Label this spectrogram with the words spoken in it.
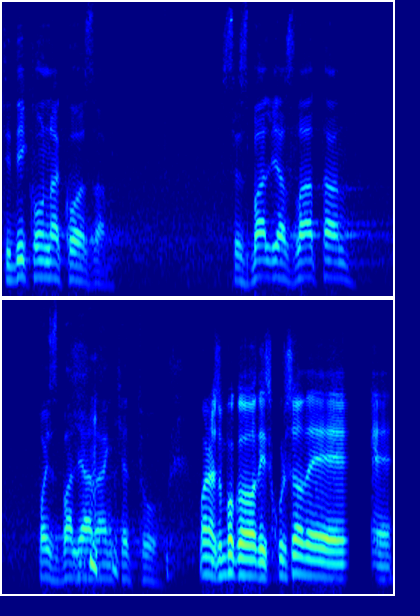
Ti dico una cosa, se sbaglia Zlatan, puoi sbagliare anche tu. Bueno, es un poco discurso de eh,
